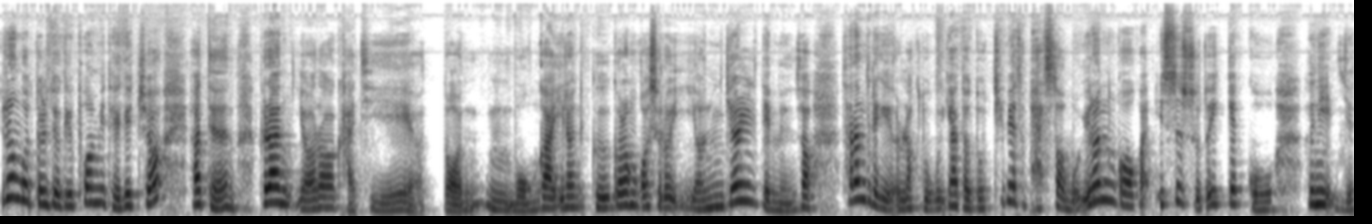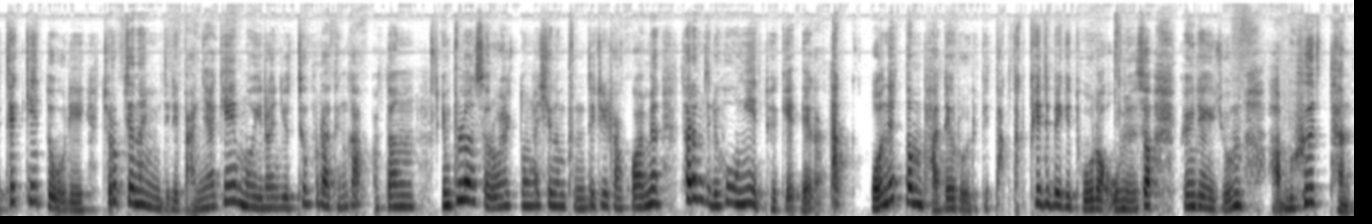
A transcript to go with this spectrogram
이런 것들도 여기 포함이 되겠죠. 하여튼 그런 여러 가지의 어떤 음 뭔가 이런 그런 것으로 연결되면서 사람들에게 연락도 오고 야 너 너 TV에서 봤어. 뭐 이런 거가 있을 수도 있겠고. 흔히 이제 특히 또 우리 초록재나님들이 만약에 뭐 이런 유튜브라든가 어떤 인플루언서로 활동하시는 분들이라고 하면 사람들이 호응이 되게 내가 딱 원했던 바대로 이렇게 딱딱 피드백이 돌아오면서 굉장히 좀 아, 무흐한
